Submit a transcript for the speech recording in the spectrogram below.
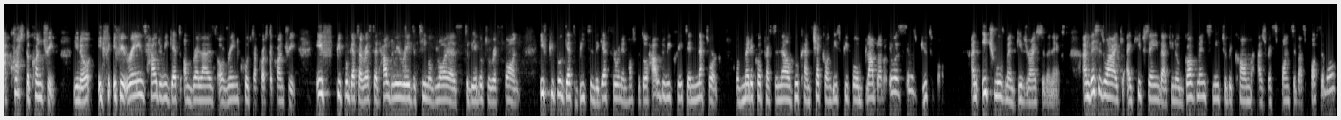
across the country you know if if it rains how do we get umbrellas or raincoats across the country if people get arrested how do we raise a team of lawyers to be able to respond if people get beaten, they get thrown in hospital, how do we create a network of medical personnel who can check on these people? Blah blah blah. It was it was beautiful, and each movement gives rise to the next. And this is why I, I keep saying that you know governments need to become as responsive as possible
